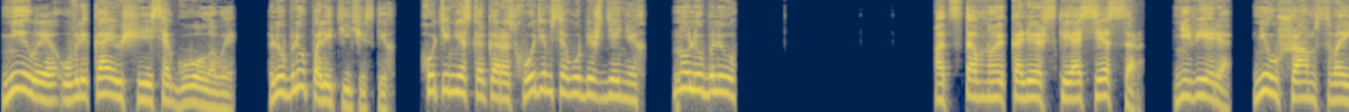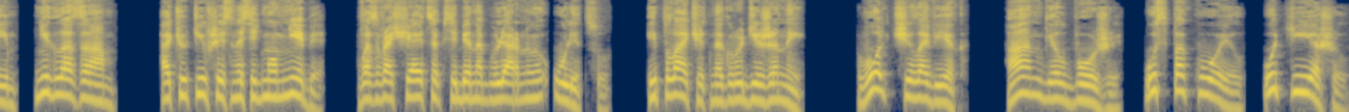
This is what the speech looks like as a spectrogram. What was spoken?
милые, увлекающиеся головы. Люблю политических, хоть и несколько расходимся в убеждениях, но люблю. Отставной коллежский асессор, не веря ни ушам своим, ни глазам, очутившись на седьмом небе, возвращается к себе на Гулярную улицу и плачет на груди жены. Вот человек, ангел Божий, успокоил, утешил.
